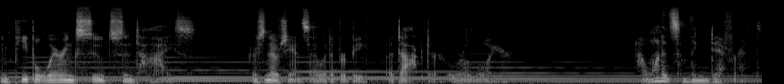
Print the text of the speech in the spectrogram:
and people wearing suits and ties. There's no chance I would ever be a doctor or a lawyer. I wanted something different.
